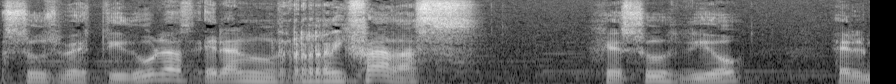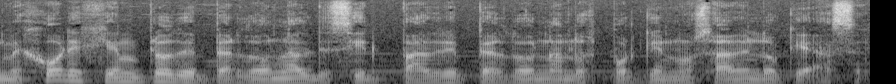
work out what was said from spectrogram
sus vestiduras eran rifadas, Jesús dio el mejor ejemplo de perdón al decir, Padre, perdónalos porque no saben lo que hacen.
